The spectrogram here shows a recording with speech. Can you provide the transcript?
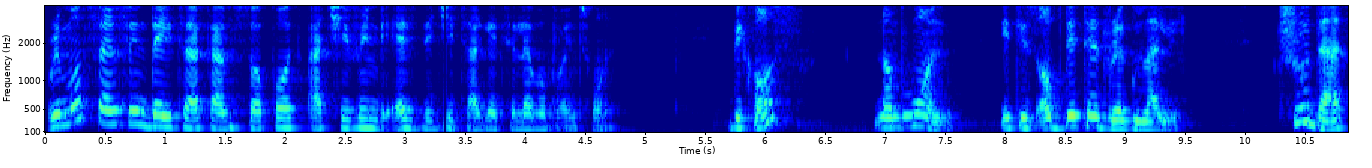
Remote sensing data can support achieving the SDG target 11.1 because, number one, it is updated regularly. Through that,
